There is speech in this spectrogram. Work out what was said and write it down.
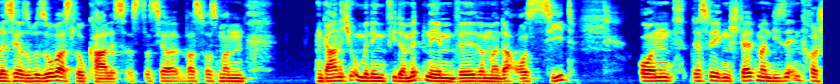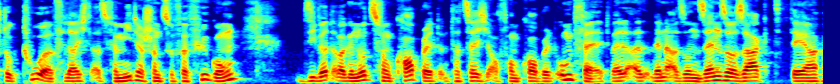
weil es ja sowieso was Lokales ist. Das ist ja was, was man gar nicht unbedingt wieder mitnehmen will, wenn man da auszieht. Und deswegen stellt man diese Infrastruktur vielleicht als Vermieter schon zur Verfügung. Sie wird aber genutzt vom Corporate und tatsächlich auch vom Corporate-Umfeld. Weil wenn also ein Sensor sagt, der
